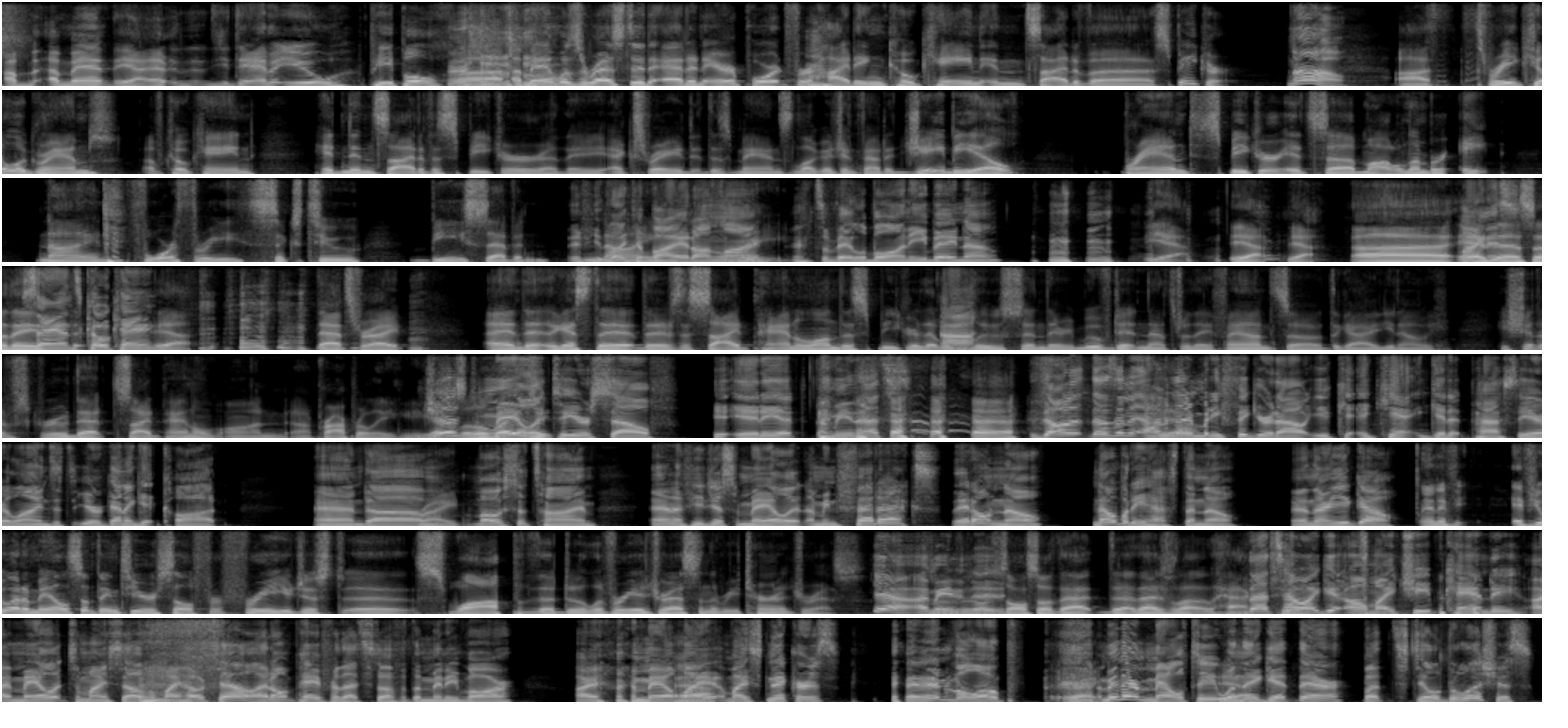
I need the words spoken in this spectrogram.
a, a man, yeah. You damn it, you people. Uh, a man was arrested at an airport for hiding cocaine inside of a speaker. No. Uh, three kilograms of cocaine hidden inside of a speaker. Uh, they X-rayed this man's luggage and found a JBL brand speaker. It's uh, model number eight nine four three six two B seven. If you'd like to buy it online, it's available on eBay now. yeah, yeah, yeah. Uh, and uh, so they Sans cocaine. yeah, that's right. And I guess the there's a side panel on this speaker that was Ah. loose, and they removed it, and that's where they found. So the guy, you know, he should have screwed that side panel on uh, properly. He got a Just mail lazy. it to yourself, you idiot. I mean, that's don't, doesn't it? Haven't Yeah. anybody figured out you can't, you can't get it past the airlines? It's, you're gonna get caught, and um, Right. most of the time. And if you just mail it, I mean, FedEx, they don't know. Nobody has to know. And there you go. and if if you want to mail something to yourself for free, you just uh, swap the delivery address and the return address. Yeah, I So mean, it's also that that, that is a lot of hack. That's too. how I get all my cheap candy. I mail it to myself in my hotel. I don't pay for that stuff at the mini bar. I, I mail my, Yeah. my Snickers in an envelope. Right. I mean, they're melty when they get there, but still delicious.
